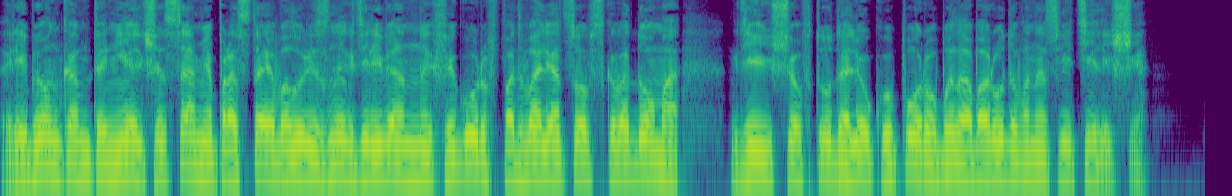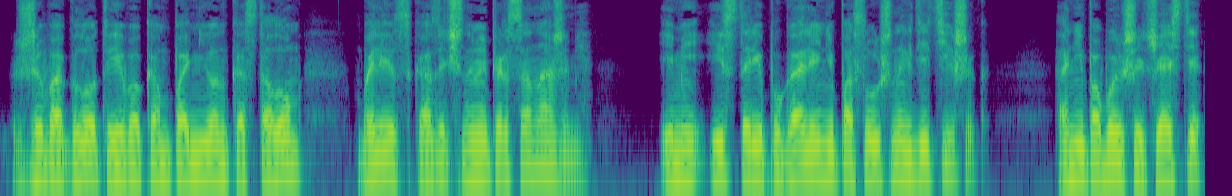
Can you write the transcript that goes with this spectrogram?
Ребенком Таниэль часами простаивал у резных деревянных фигур в подвале отцовского дома, где еще в ту далекую пору было оборудовано святилище. Живоглот и его компаньонка столом были сказочными персонажами. Ими истори пугали непослушных детишек. Они по большей части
